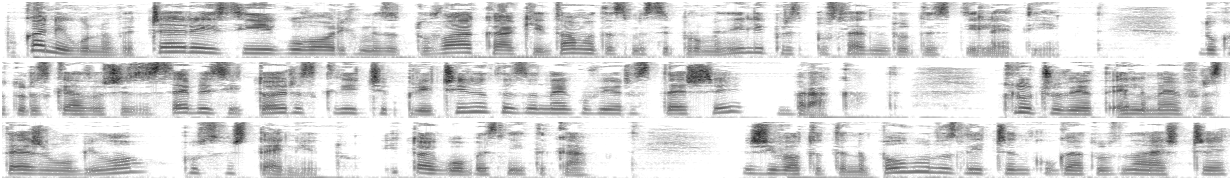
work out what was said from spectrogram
Покани го на вечеря и си говорихме за това, как и двамата сме се променили през последното десетилетие. Докато разказваше за себе си, той разкри, че причината за неговия растеж е бракът. Ключовият елемент в растежа му било посвещението. И той го обясни така. Животът е напълно различен, когато знаеш, че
